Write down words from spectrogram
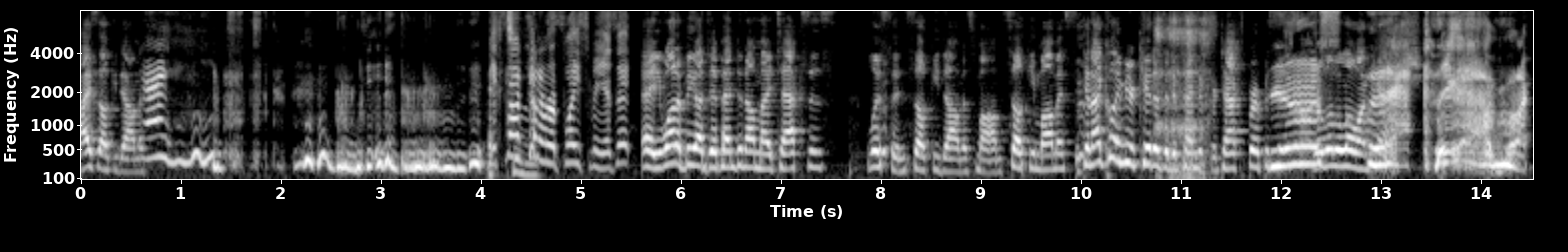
Hi, Selkie Damas. It's not gonna replace me, is it? Hey, you want to be a dependent on my taxes? Listen, Silky Damas mom, Silky Mamas, can I claim your kid as a dependent for tax purposes? Yes. We're a little low on cash.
